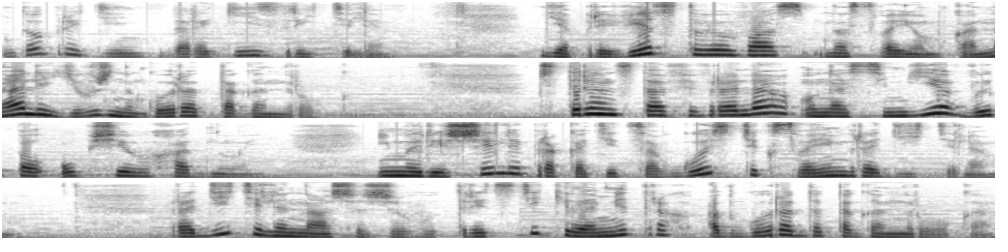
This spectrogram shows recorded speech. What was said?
Добрый день, дорогие зрители! Я приветствую вас на своем канале Южный город Таганрог. 14 февраля у нас в семье выпал общий выходной, и мы решили прокатиться в гости к своим родителям. Родители наши живут в 30 километрах от города Таганрога,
